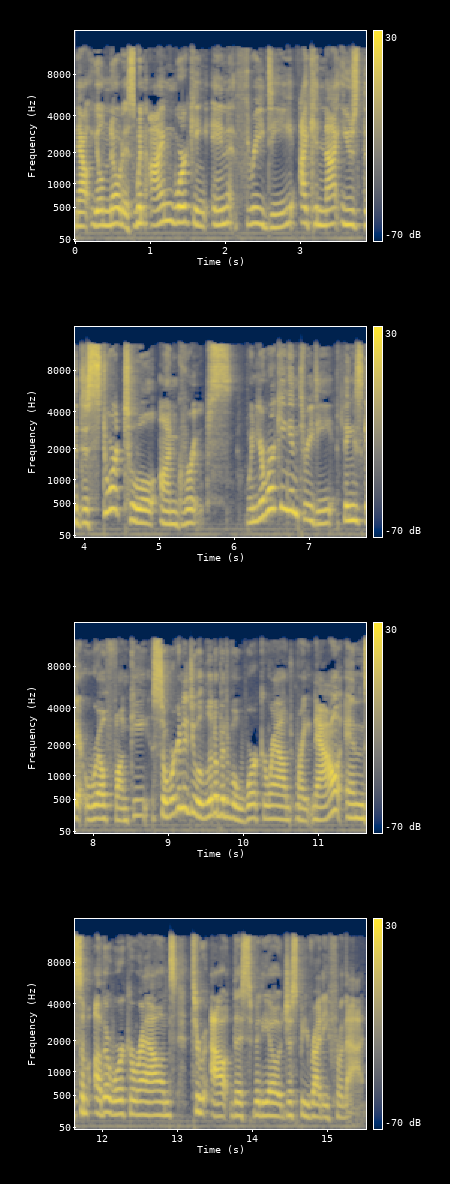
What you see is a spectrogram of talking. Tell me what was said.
Now, you'll notice when I'm working in 3D, I cannot use the distort tool on groups. When you're working in 3D, things get real funky. So we're gonna do a little bit of a workaround right now and some other workarounds throughout this video. Just be ready for that.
